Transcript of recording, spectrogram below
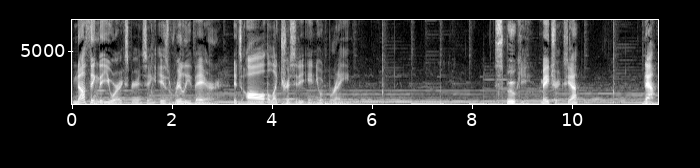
nothing that you are experiencing is really there. It's all electricity in your brain. Spooky. Matrix, yeah? Now,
